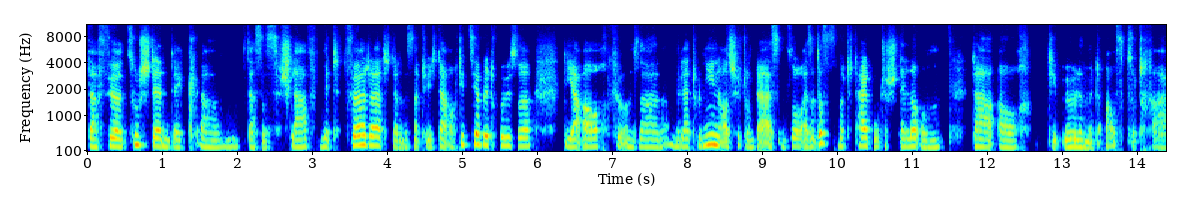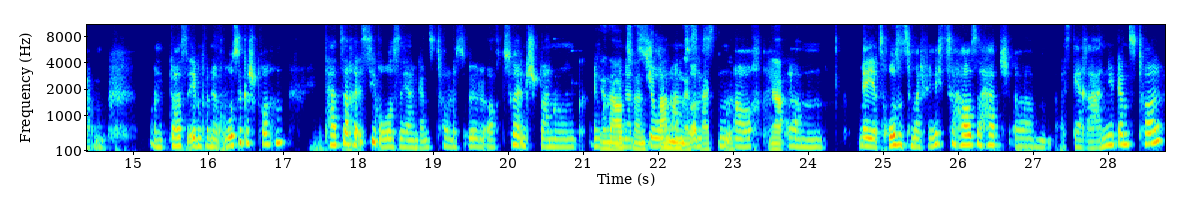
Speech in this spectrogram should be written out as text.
dafür zuständig, ähm, dass es Schlaf mit fördert. Dann ist natürlich da auch die Zirbeldrüse, die ja auch für unsere Melatoninausschüttung da ist und so. Also das ist eine total gute Stelle, um da auch die Öle mit aufzutragen. Und du hast eben von der Rose gesprochen. Tatsache ist die Rose ja ein ganz tolles Öl, auch zur Entspannung, in genau, Kombination ansonsten cool. auch. Ja. Ähm, wer jetzt Rose zum Beispiel nicht zu Hause hat, ähm, ist Geranie ganz toll.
